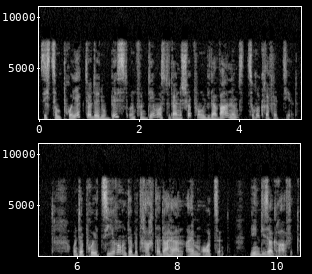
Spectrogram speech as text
sich zum Projektor, der du bist und von dem aus du deine Schöpfungen wieder wahrnimmst, zurückreflektiert. Und der Projizierer und der Betrachter daher an einem Ort sind, wie in dieser Grafik.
